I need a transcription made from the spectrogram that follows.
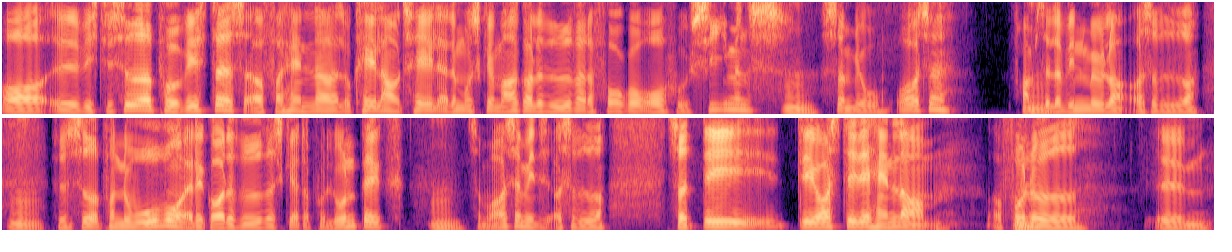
Og øh, hvis de sidder på Vestas og forhandler lokalaftale, er det måske meget godt at vide, hvad der foregår over hos Siemens, mm. som jo også fremstiller mm. vindmøller osv. Mm. Hvis man sidder på Novo, er det godt at vide, hvad sker der på Lundbæk, Mm. som også er midt, og så videre. Så det, det er også det, det handler om. At få Mm. noget øhm,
